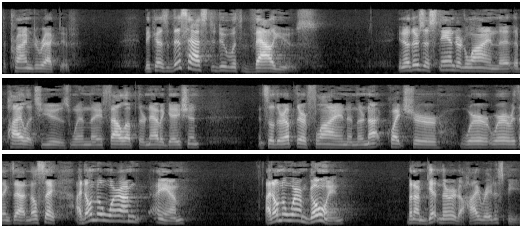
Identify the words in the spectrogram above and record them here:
the prime directive. Because this has to do with values. You know, there's a standard line that, that pilots use when they foul up their navigation. And so they're up there flying and they're not quite sure where, where everything's at. And they'll say, I don't know where I'm, I am. I don't know where I'm going, but I'm getting there at a high rate of speed.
